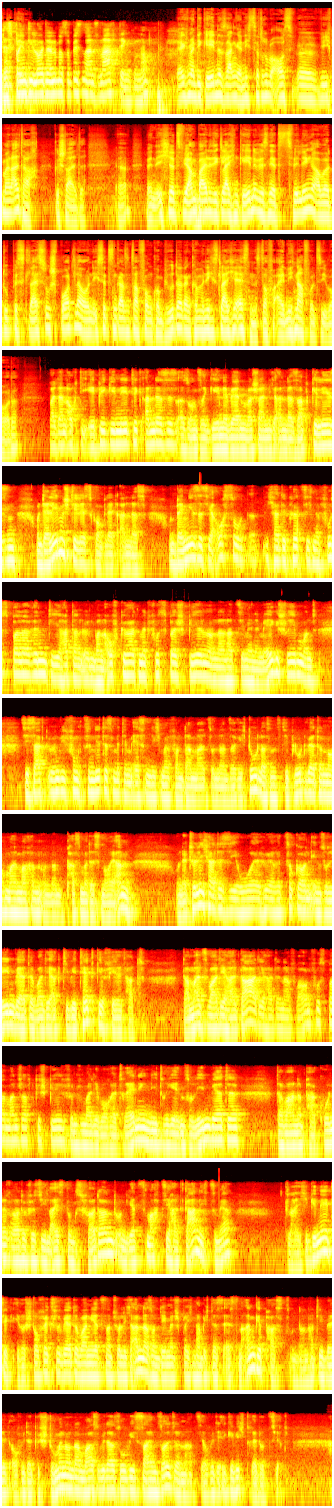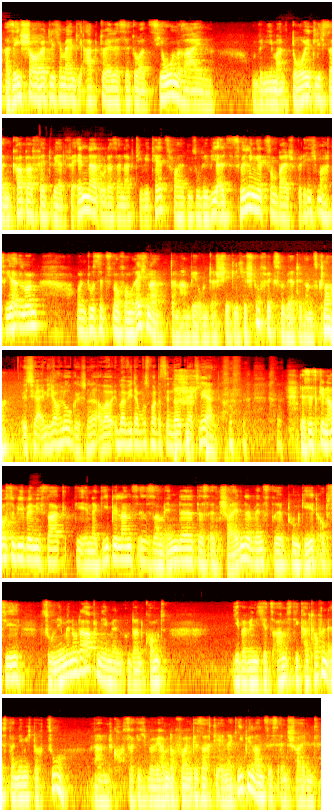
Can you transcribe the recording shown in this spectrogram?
Das bringt die Leute dann immer so ein bisschen ans Nachdenken. Ne? Ja, ich meine, die Gene sagen ja nichts darüber aus, äh, wie ich meinen Alltag gestalte. Ja, wenn ich jetzt, wir haben beide die gleichen Gene, wir sind jetzt Zwillinge, aber du bist Leistungssportler und ich sitze den ganzen Tag vor dem Computer, dann können wir nicht das gleiche essen. Ist doch eigentlich nachvollziehbar, oder? weil dann auch die Epigenetik anders ist. Also unsere Gene werden wahrscheinlich anders abgelesen und der Lebensstil ist komplett anders. Und bei mir ist es ja auch so, ich hatte kürzlich eine Fußballerin, die hat dann irgendwann aufgehört mit Fußballspielen und dann hat sie mir eine Mail geschrieben und sie sagt, irgendwie funktioniert es mit dem Essen nicht mehr von damals. Und dann sage ich, du, lass uns die Blutwerte nochmal machen und dann passen wir das neu an. Und natürlich hatte sie hohe, höhere Zucker- und Insulinwerte, weil die Aktivität gefehlt hat. Damals war die halt da, die hat in einer Frauenfußballmannschaft gespielt, fünfmal die Woche Training, niedrige Insulinwerte. Da waren ein paar Kohlenhydrate für sie leistungsfördernd und jetzt macht sie halt gar nichts mehr. Gleiche Genetik. Ihre Stoffwechselwerte waren jetzt natürlich anders und dementsprechend habe ich das Essen angepasst. Und dann hat die Welt auch wieder gestummen und dann war es wieder so, wie es sein sollte. Dann hat sie auch wieder ihr Gewicht reduziert. Also ich schaue wirklich immer in die aktuelle Situation rein. Und wenn jemand deutlich seinen Körperfettwert verändert oder sein Aktivitätsverhalten, so wie wir als Zwillinge zum Beispiel, ich mache Triathlon und du sitzt nur vom Rechner, dann haben wir unterschiedliche Stoffwechselwerte, ganz klar. Ist ja eigentlich auch logisch, ne? aber immer wieder muss man das den Leuten erklären. Das ist genauso wie wenn ich sage, die Energiebilanz ist am Ende das Entscheidende, wenn es darum geht, ob sie zunehmen oder abnehmen. Und dann kommt, aber wenn ich jetzt abends die Kartoffeln esse, dann nehme ich doch zu. Dann sage ich, wir haben doch vorhin gesagt, die Energiebilanz ist entscheidend.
